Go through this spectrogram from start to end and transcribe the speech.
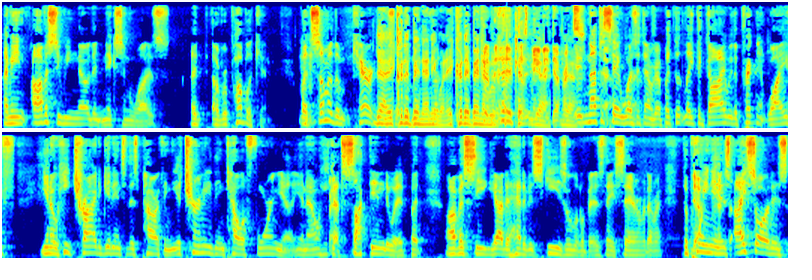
I mean, obviously, we know that Nixon was a, a Republican, but mm-hmm. some of the characters. Yeah, it could have been anyone. It could have been. Could've a, been- it could- doesn't make any difference. It- not to say it was a Democrat, but the, like the guy with the pregnant wife, you know, he tried to get into this power thing. The attorney in California, you know, he got sucked into it, but obviously he got ahead of his skis a little bit, as they say, or whatever. The point yeah. is, I saw it as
